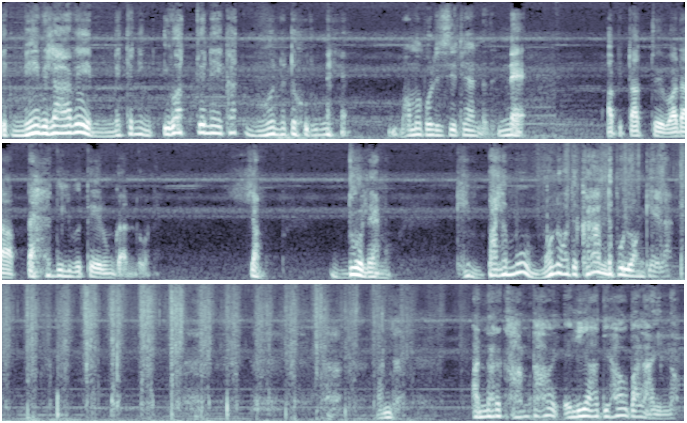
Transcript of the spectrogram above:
ඒත් මේ වෙලාවේ මෙතනින් ඉවත් වෙන එකත් නුවන්නට හුරු නැහැ. මම පොලිසියට යන්නද නෑ. අපි තත්ත්වය වඩා පැහැදිලිව තේරුම් ගන්න ඕනේ. යම් දුවලෑමු. කින් බලමු මොනවද කරන්න පුළුවන් කියලා. අන්න අන්න අර කාන්තාව එලියා දිහාව බලා ඉන්නවා.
